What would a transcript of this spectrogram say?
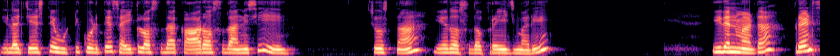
ఇలా చేస్తే ఉట్టి కొడితే సైకిల్ వస్తుందా కారు వస్తుందా అనేసి చూస్తా ఏదో వస్తుందో ప్రైజ్ మరి. ఇదన్నమాట ఫ్రెండ్స్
